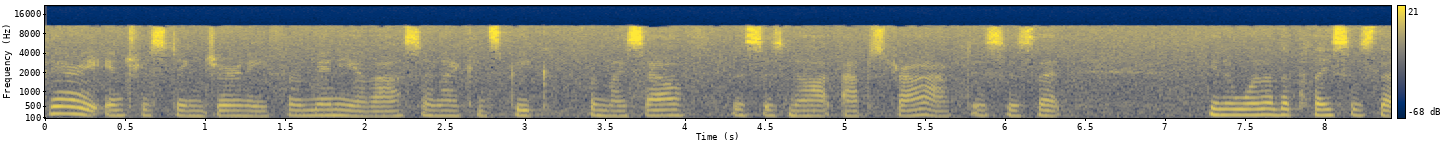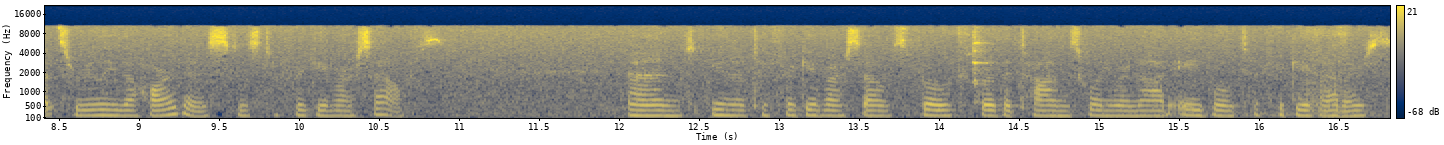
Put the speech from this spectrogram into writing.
very interesting journey for many of us, and I can speak for myself, this is not abstract, this is that you know, one of the places that's really the hardest is to forgive ourselves. And, you know, to forgive ourselves both for the times when we're not able to forgive others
